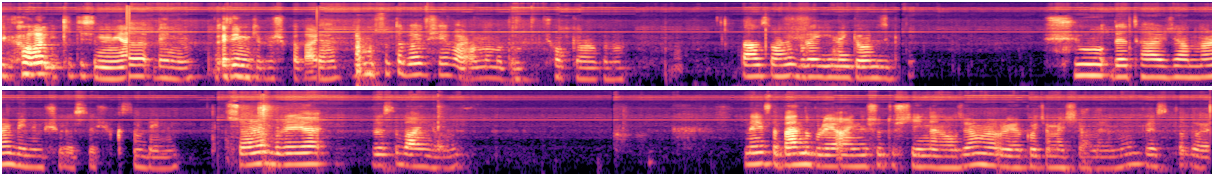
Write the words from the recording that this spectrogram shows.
bir kalan iki kişinin ya benim. Dediğim gibi şu kadar. Yani bu muslukta böyle bir şey var anlamadım. Çok yorgunum. Daha sonra buraya yine gördüğünüz gibi şu deterjanlar benim şurası. Şu kısım benim. Sonra buraya burası banyomuz. Neyse ben de buraya aynı şu duş şeyinden alacağım ve oraya koyacağım eşyalarımı. Burası da böyle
